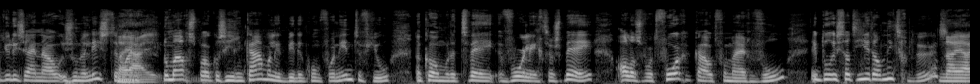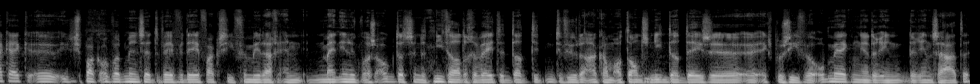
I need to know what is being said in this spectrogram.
jullie zijn nou journalisten, nou maar normaal gesproken als hier een Kamerlid binnenkomt voor een interview, dan komen er twee voorlichters mee. Alles wordt voorgekoud voor mijn gevoel. Ik bedoel, is dat hier dan niet gebeurd? Nou ja, kijk, uh, ik sprak ook wat mensen uit de VVD-fractie vanmiddag en mijn indruk was ook dat ze het niet hadden geweten dat dit interview eraan kwam. Althans niet dat deze uh, explosieve opmerkingen erin, erin zaten.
